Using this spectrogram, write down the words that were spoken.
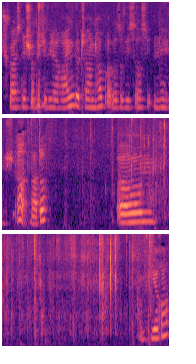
Ich weiß nicht, ob ich die wieder reingetan habe, aber so wie es aussieht, nicht. Ah, warte. Ähm. Am Vierer.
